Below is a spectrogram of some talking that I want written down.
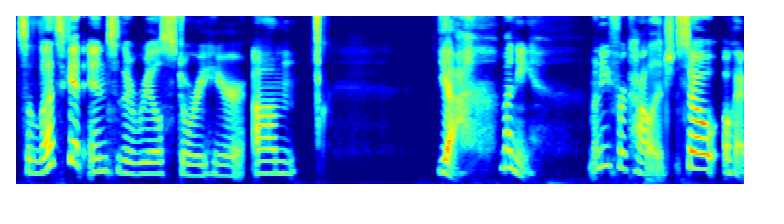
So let's get into the real story here. Um yeah, money money for college. So, okay,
